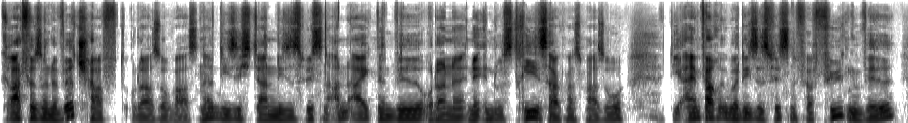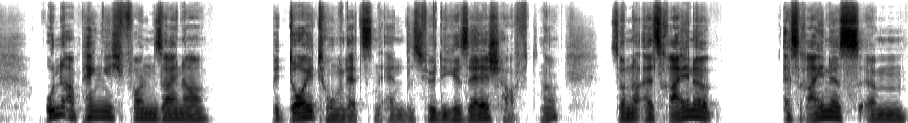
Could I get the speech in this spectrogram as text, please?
gerade für so eine Wirtschaft oder sowas, ne, die sich dann dieses Wissen aneignen will oder eine, eine Industrie, sagen wir es mal so, die einfach über dieses Wissen verfügen will, unabhängig von seiner Bedeutung letzten Endes für die Gesellschaft, ne, sondern als reine, als reines ähm,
